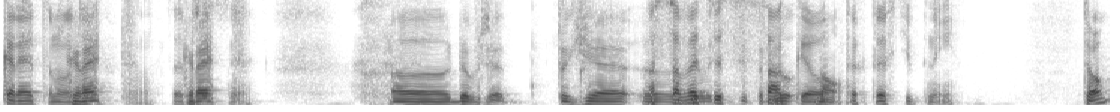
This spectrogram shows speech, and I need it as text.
Kret, no. Kret. No, to je Kret. Uh, dobře, takže... A savec je sak, jo, no. tak to je vtipný. To?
